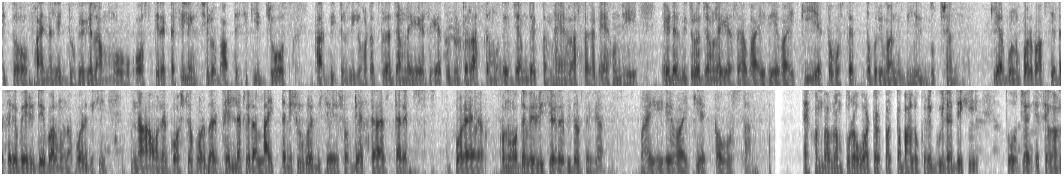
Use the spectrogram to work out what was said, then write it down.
এই তো ফাইনালি ঢুকে গেলাম। ও অস্থির একটা ফিলিংস ছিল, ভাবতেছি কি জোস আর ভিতরের দিকে হঠাৎ করে জ্যাম লেগে গেছে। এতদিন তো রাস্তার মধ্যে জ্যাম দেখতাম হ্যাঁ রাস্তাঘাটে। এখন দেখি এটার ভিতরে জ্যাম লেগে গেছে। ভাই রে ভাই, কি একটা অবস্থা, এত পরিমাণ ভিড়, বুঝছেন? কি আর বলুন পরে ভাবছি এটা থেকে বেরোতেই পারব না। পরে দেখি, না, অনেক কষ্টে পর্দা ঠেল্লা ঠেলা লাইট টানি শুরু করে দিছে, সব একটা পরে কোনো মতে বেরোইছি এটার ভিতর থেকে। ভাই রে ভাই, কি একটা অবস্থা। এখন ভাবলাম পুরো ওয়াটার পার্কটা ভালো করে ঘুরে দেখি। তো যাইতেছে এখন,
